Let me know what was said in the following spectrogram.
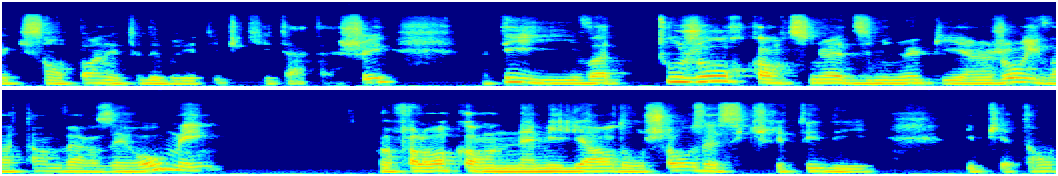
qui ne sont pas en état d'ébriété et qui étaient attachés, il va toujours continuer à diminuer. Puis un jour, il va tendre vers zéro, mais il va falloir qu'on améliore d'autres choses, la sécurité des, piétons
